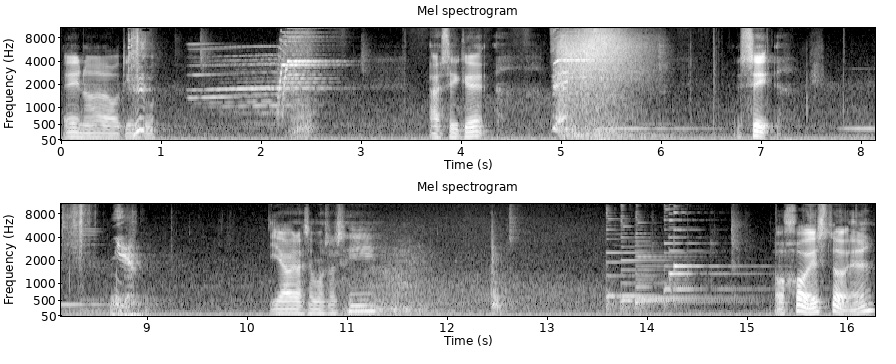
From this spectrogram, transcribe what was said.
Eh, no ha dado tiempo. Así que... Sí. Y ahora hacemos así. Ojo esto, ¿eh?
